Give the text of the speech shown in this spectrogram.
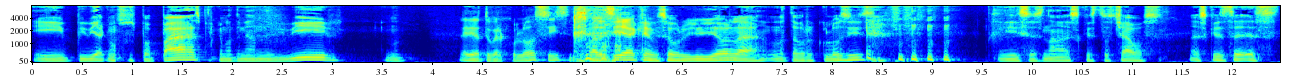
Y vivía con sus papás porque no tenían dónde vivir. No- Le dio tuberculosis. parecía que sobrevivió la, la tuberculosis. y dices, no, es que estos chavos, es que es, es-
